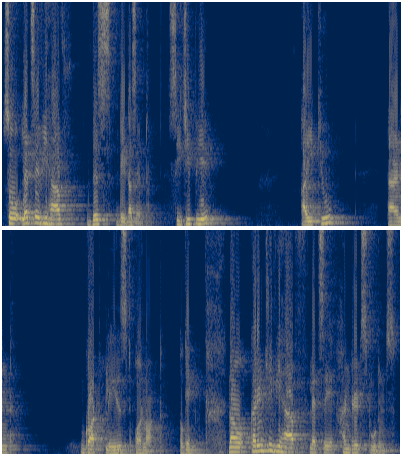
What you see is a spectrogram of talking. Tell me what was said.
So let's say we have this data set CGPA, IQ and got placed or not. Okay. Now currently we have let's say 100 students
